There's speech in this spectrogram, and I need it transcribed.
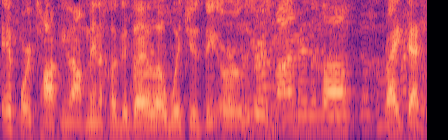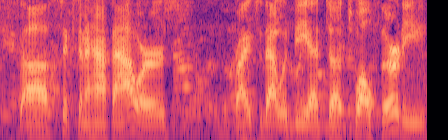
If we're talking about mincha gedela, which is the earlier zman mincha, right? That's uh, six and a half hours, right? So that would be at uh, twelve thirty.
